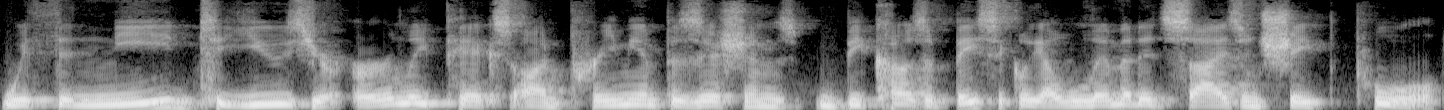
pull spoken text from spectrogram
with the need to use your early picks on premium positions because of basically a limited size and shape pool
